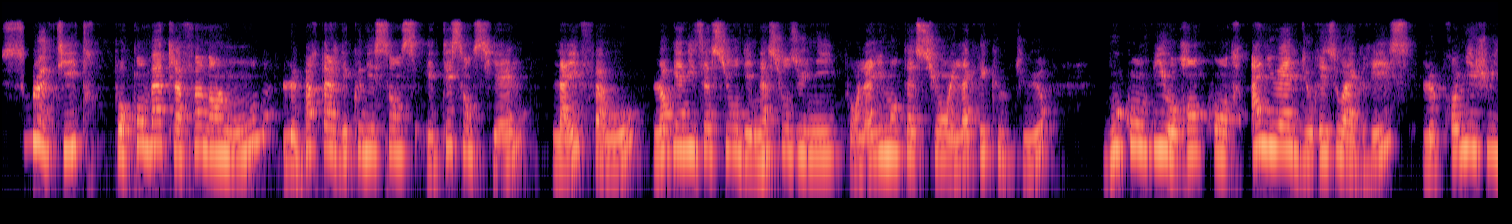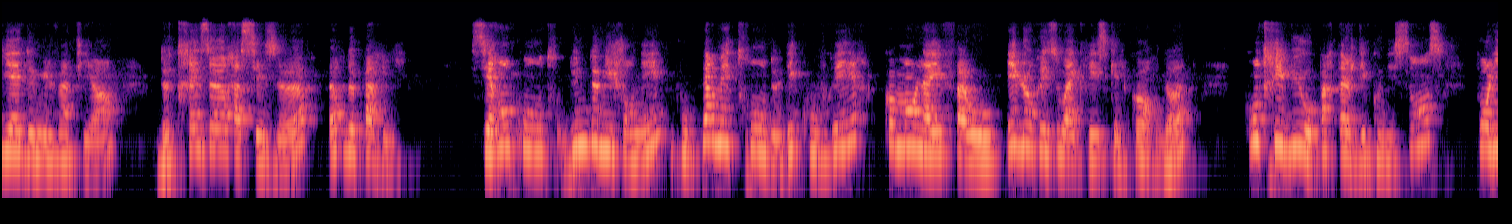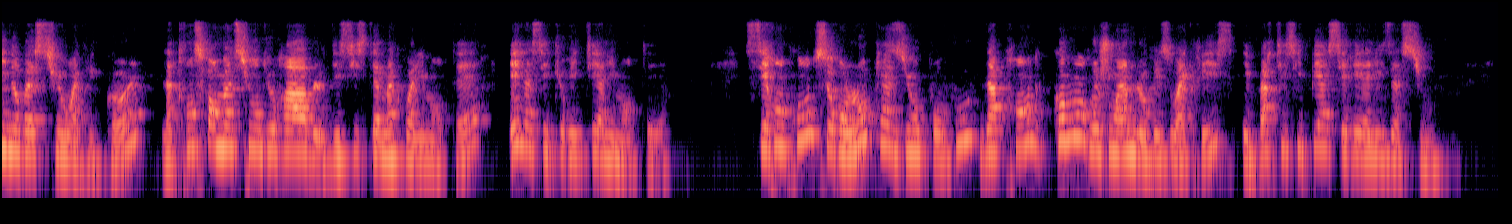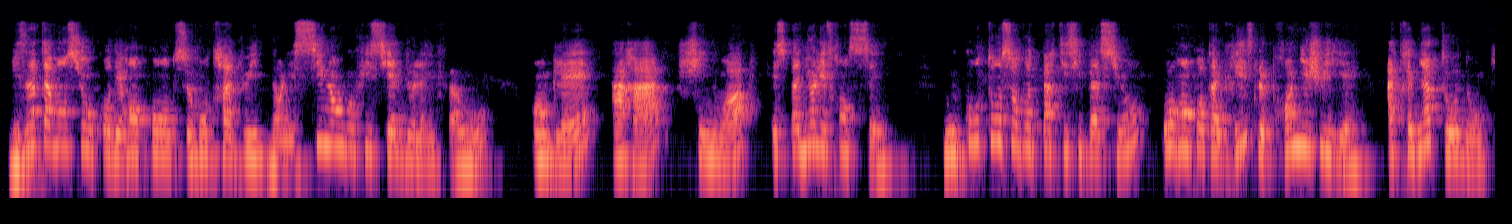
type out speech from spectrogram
Sous le titre Pour combattre la faim dans le monde, le partage des connaissances est essentiel. La FAO, l'Organisation des Nations Unies pour l'alimentation et l'agriculture, vous convie aux rencontres annuelles du réseau Agris le 1er juillet 2021 de 13h à 16h, heure de Paris. Ces rencontres d'une demi-journée vous permettront de découvrir comment la FAO et le réseau Agris qu'elle coordonne contribuent au partage des connaissances pour l'innovation agricole, la transformation durable des systèmes agroalimentaires et la sécurité alimentaire. Ces rencontres seront l'occasion pour vous d'apprendre comment rejoindre le réseau Agris et participer à ses réalisations. Les interventions au cours des rencontres seront traduites dans les six langues officielles de la FAO, anglais, arabe, chinois, espagnol et français. Nous comptons sur votre participation aux rencontres Agris le 1er juillet. À très bientôt donc.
